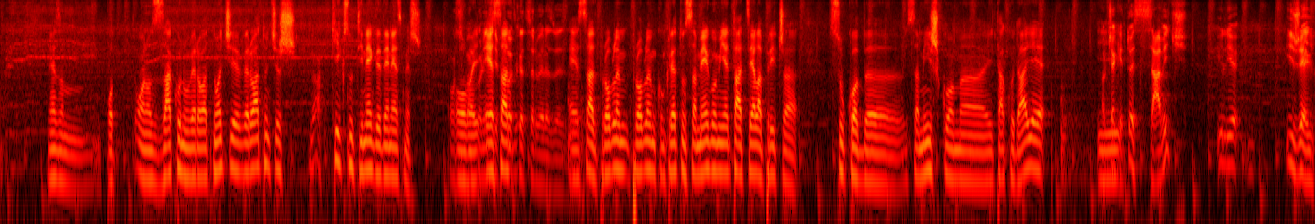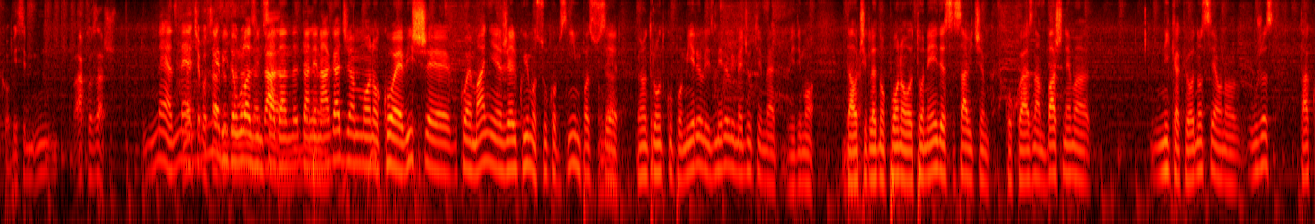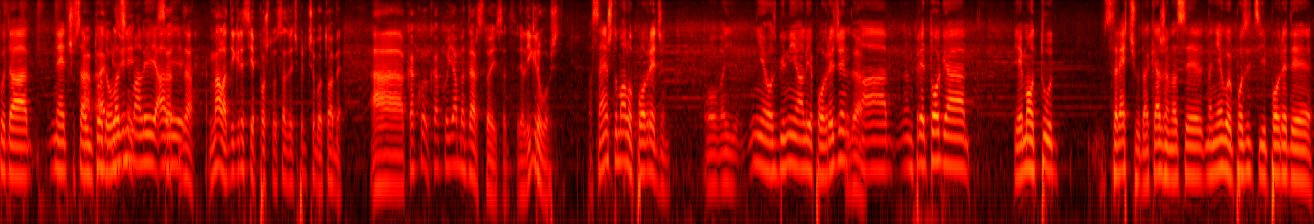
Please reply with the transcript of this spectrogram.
ne znam, po ono zakonu verovatnoće, verovatno ćeš Da. kiksnuti negde gde ne smeš. Osim Ovaj, e sad- FK Crvena zvezda. E sad, problem, problem konkretno sa Megom je ta cela priča sukob e, sa Miškom e, i tako dalje. I, A čekaj, to je Savić ili je i Željko? Mislim, ako znaš. Ne, ne, ne bih da- da ulazim da- sad da, da- da ne da- nagađam ono ko je više, ko je manje, Željko imao sukob s njim pa su se Da. u jednom trenutku pomirili, izmirili, međutim eto, vidimo da očigledno ponovo to ne ide sa Savićem, koliko ja znam, baš nema nikakve odnose, ono, užas, tako da neću sad u to A, da ulazim, izvini, ali, ali Sad, da, mala digresija, pošto sad već pričamo o tome. A kako, kako Yamadar stoji sad? Je li igra uopšte? Pa sad nešto malo povređen. Ovaj, nije ozbiljniji, ali je povređen. Da. A pre toga je imao tu sreću, da kažem, da se na njegovoj poziciji povrede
